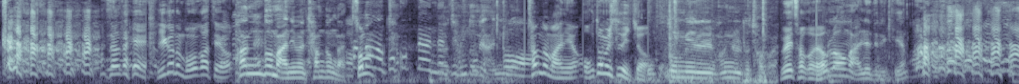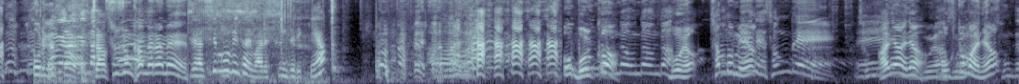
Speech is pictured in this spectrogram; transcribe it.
선생님 이거는 뭐 같아요? 황돔 아니면 참돔 같아 손가락 뻑뻑대는데 지금 참돔이 아닌 어. 참돔 아니에요? 옥돔일 수도 있죠 옥돔일 확률도 적어요 왜 적어요? 올라오면 알려드릴게요 모르겠어 자 수중 카메라맨 제가 15m의 말씀드릴게요 어 뭘까? 온다 온다 온다. 뭐야? 참돔이에요? 성대. 아니야 아니야. 옥돔 아니야? 성대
